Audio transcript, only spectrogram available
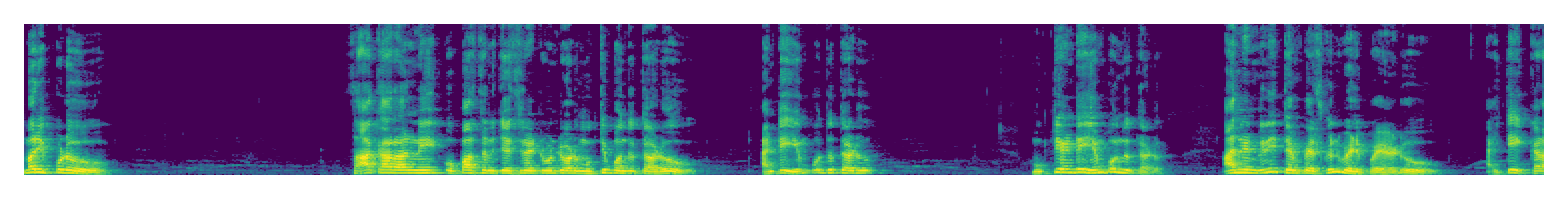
మరి ఇప్పుడు సాకారాన్ని ఉపాసన చేసినటువంటి వాడు ముక్తి పొందుతాడు. అంటే ఏం పొందుతాడు? ముక్తి అంటే ఏం పొందుతాడు? అన్నింటినీ తెంపేసుకుని వెళ్ళిపోయాడు. అయితే ఇక్కడ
